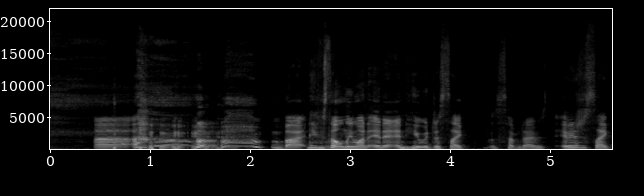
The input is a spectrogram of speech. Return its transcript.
uh, but he was the only one in it and he would just like sometimes it was just like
